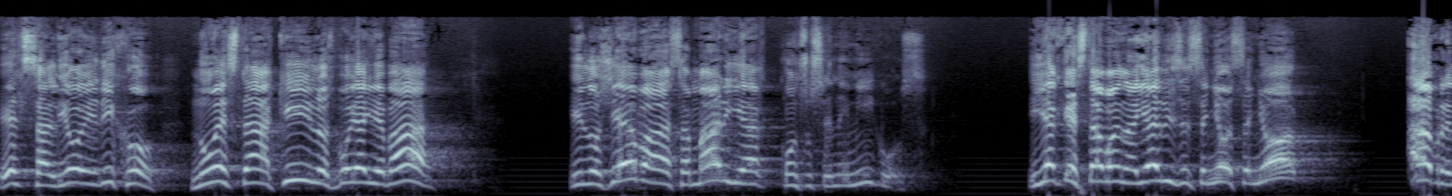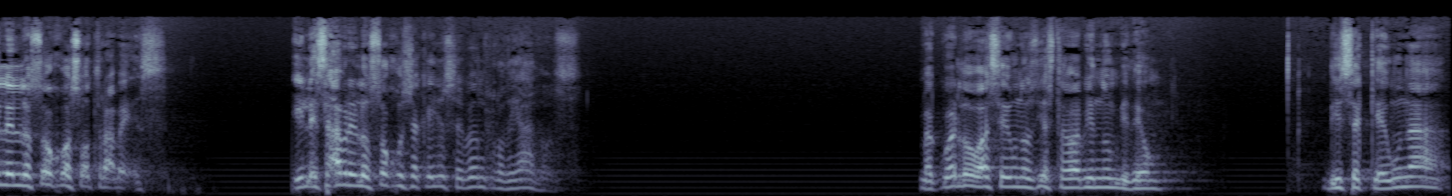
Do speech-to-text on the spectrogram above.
él salió y dijo, no está aquí, los voy a llevar. Y los lleva a Samaria con sus enemigos. Y ya que estaban allá, dice el Señor, Señor, ábrele los ojos otra vez. Y les abre los ojos y aquellos se ven rodeados. Me acuerdo hace unos días estaba viendo un video. Dice que una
